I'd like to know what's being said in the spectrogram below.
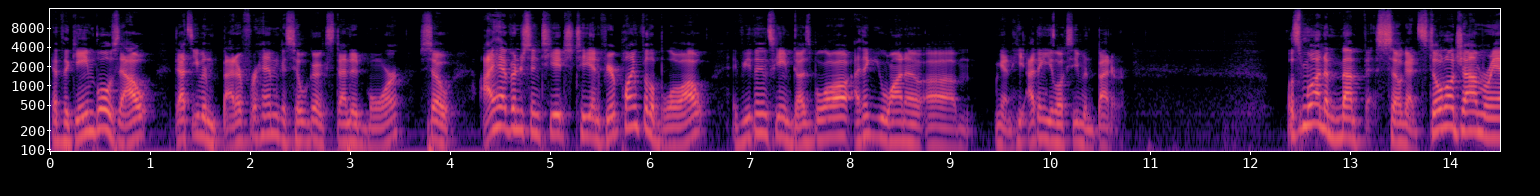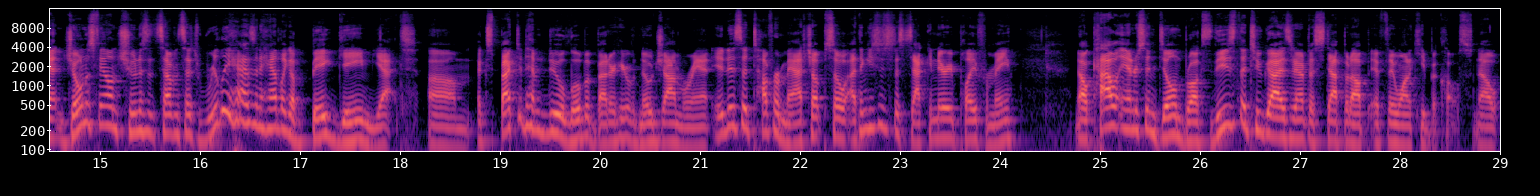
If the game blows out, that's even better for him because he'll get extended more. So I have interest in THT, and if you're playing for the blowout, if you think this game does blow out, I think you want to. Um, again, he, I think he looks even better. Let's move on to Memphis. So again, still no Ja Morant. Jonas Valanciunas at seven six really hasn't had like a big game yet. Um, expected him to do a little bit better here with no Ja Morant. It is a tougher matchup, so I think he's just a secondary play for me. Now, Kyle Anderson, Dillon Brooks, these are the two guys that have to step it up if they want to keep it close. Now,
